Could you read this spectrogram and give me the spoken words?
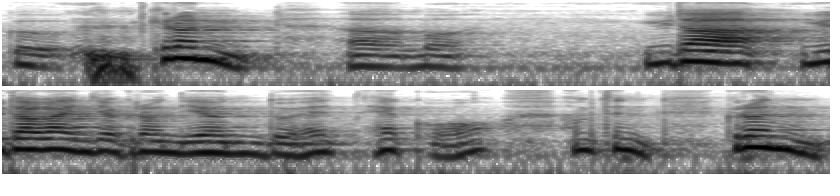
그 그런 어 뭐 유다 유다가 이제 그런 예언도 했, 고 아무튼 그런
